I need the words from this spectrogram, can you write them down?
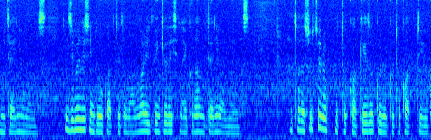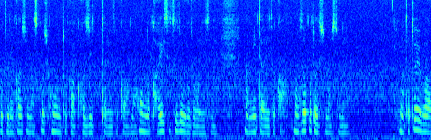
みたいに思います。で自分自身どうかっていうと、まあ、あんまり勉強できてないかなみたいには思います。ただ集中力とか継続力とかっていうことに関しては少し本とかかじったりとか、まあ、本の解説動画とかですね、まあ、見たりとか、まあ、そういうことはしましたね、まあ、例えば、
